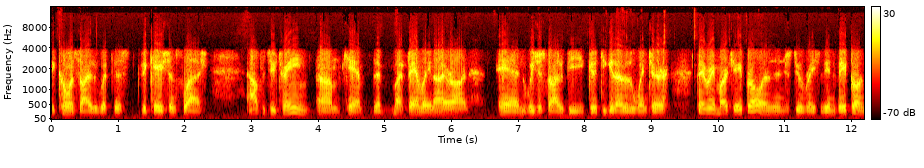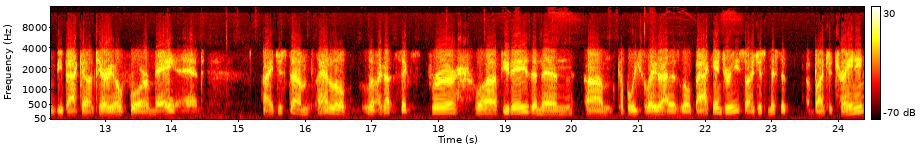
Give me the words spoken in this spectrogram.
it coincided with this vacation slash altitude training um, camp that my family and I are on, and we just thought it'd be good to get out of the winter, February, March, April, and then just do a race at the end of April and be back in Ontario for May. And I just um, I had a little, I got sick for a few days, and then um, a couple weeks later I had this little back injury, so I just missed a, a bunch of training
